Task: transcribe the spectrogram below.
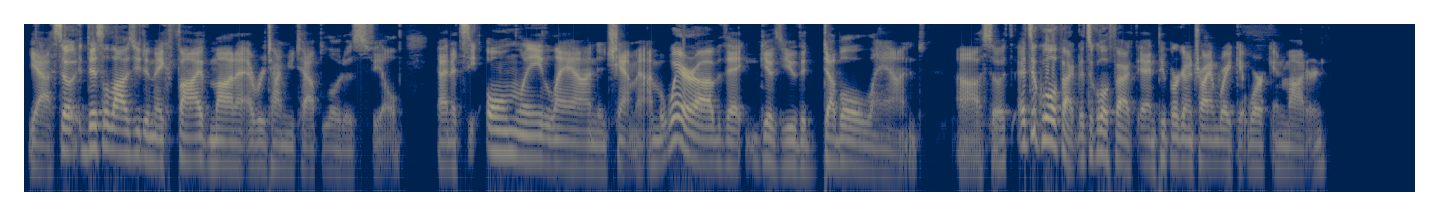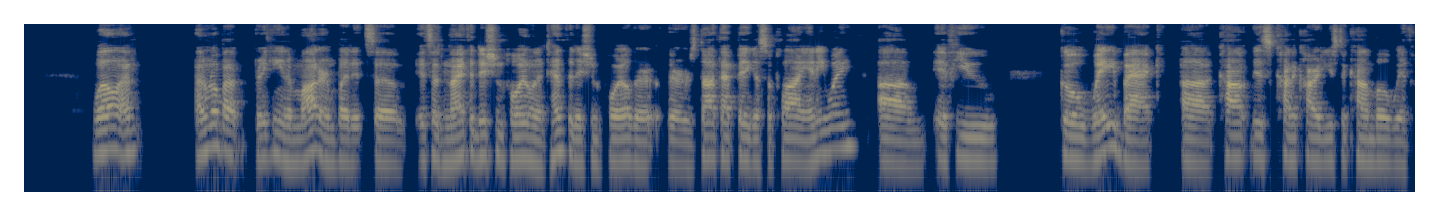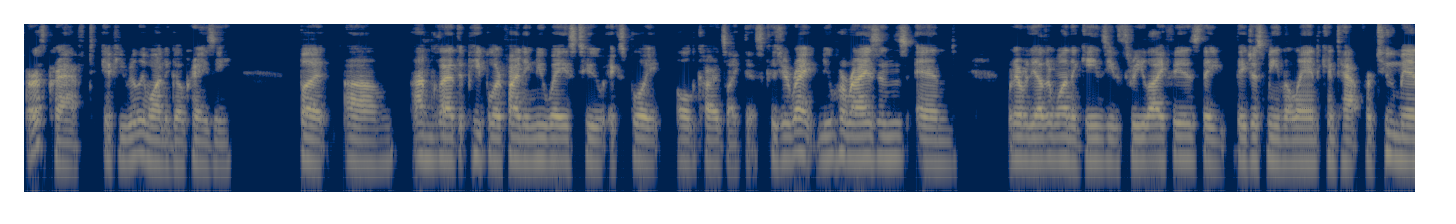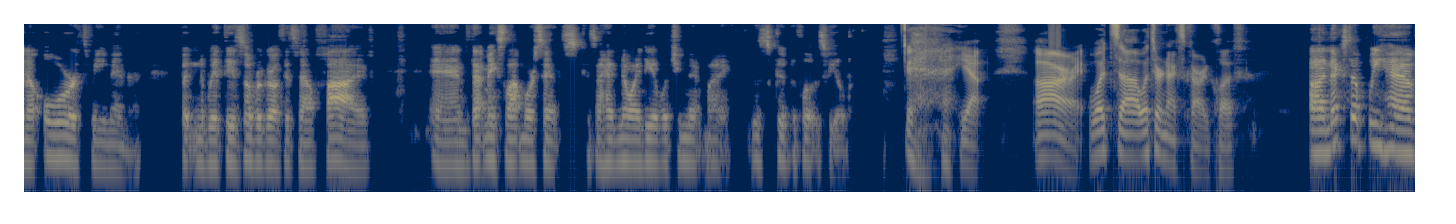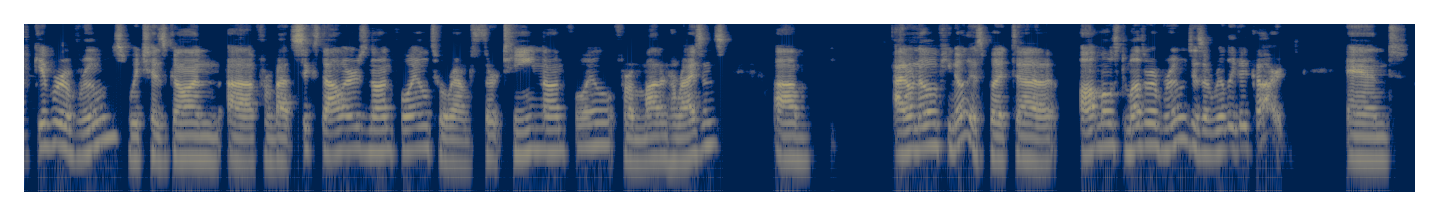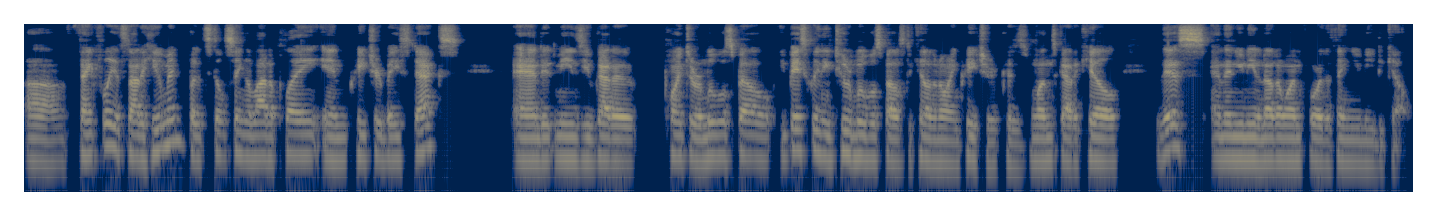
yeah, so this allows you to make five mana every time you tap Lotus Field, and it's the only land enchantment I'm aware of that gives you the double land. Uh, so it's, it's a cool effect. It's a cool effect, and people are going to try and make it work in modern. Well, I'm, I don't know about breaking into modern, but it's a it's a ninth edition foil and a tenth edition foil. There there's not that big a supply anyway. Um, if you go way back, uh, com- this kind of card used to combo with Earthcraft if you really wanted to go crazy. But um, I'm glad that people are finding new ways to exploit old cards like this because you're right. New Horizons and whatever the other one that gains you three life is, they they just mean the land can tap for two mana or three mana. But with this overgrowth, it's now five and that makes a lot more sense because I had no idea what you meant by this good with Lotus Field. yeah. All right. What's uh what's our next card, Cliff? Uh, next up, we have Giver of Runes, which has gone uh, from about six dollars non-foil to around thirteen non-foil from Modern Horizons. Um, I don't know if you know this, but uh, almost Mother of Runes is a really good card. And uh, thankfully, it's not a human, but it's still seeing a lot of play in creature based decks. And it means you've got to point a removal spell. You basically need two removal spells to kill an annoying creature because one's got to kill this, and then you need another one for the thing you need to kill.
